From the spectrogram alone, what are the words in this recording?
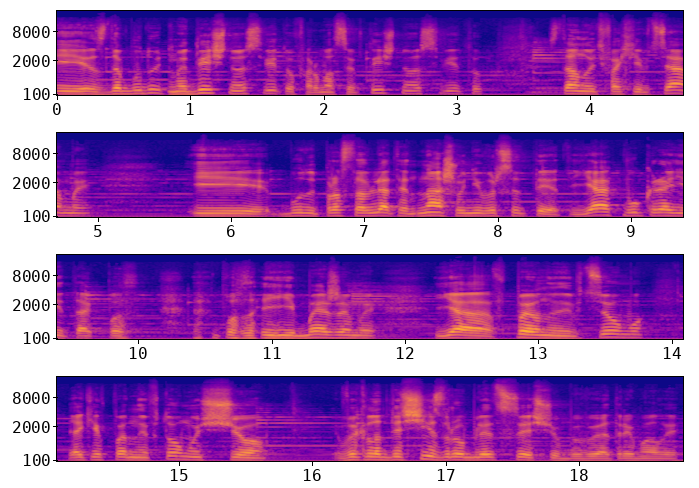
і здобудуть медичну освіту, фармацевтичну освіту, стануть фахівцями і будуть прославляти наш університет як в Україні, так і поза її межами. Я впевнений в цьому, як і впевнений в тому, що викладачі зроблять все, щоб ви отримали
